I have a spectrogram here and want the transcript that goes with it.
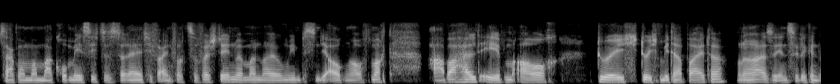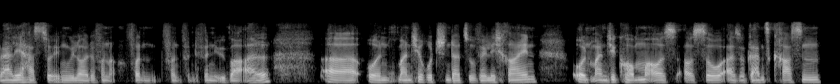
sagen wir mal makromäßig, das ist relativ einfach zu verstehen, wenn man mal irgendwie ein bisschen die Augen aufmacht, aber halt eben auch durch, durch Mitarbeiter. Ne? Also in Silicon Valley hast du irgendwie Leute von, von, von, von, von überall äh, und manche rutschen da zufällig rein und manche kommen aus, aus so, also ganz krassen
